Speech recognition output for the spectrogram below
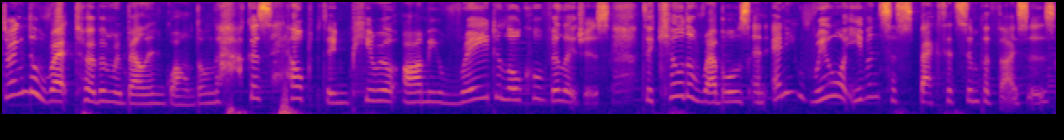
During the Red Turban Rebellion in Guangdong, the Hakkas helped the imperial army raid local villages to kill the rebels and any real or even suspected sympathizers,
